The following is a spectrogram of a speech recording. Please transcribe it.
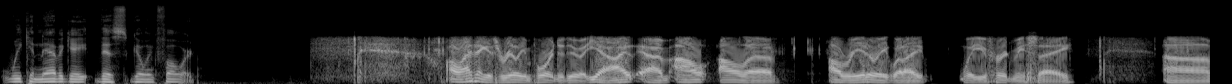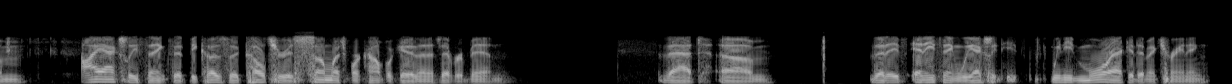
we can navigate this going forward? Oh, I think it's really important to do it. Yeah, I, um, I'll, I'll, uh, I'll reiterate what I, what you've heard me say. Um, I actually think that because the culture is so much more complicated than it's ever been, that um, that if anything, we actually need, we need more academic training.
